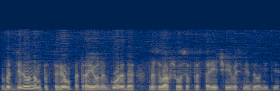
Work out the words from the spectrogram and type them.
в отделенном пустырем от района города, называвшегося в просторечии Восьмидомите.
